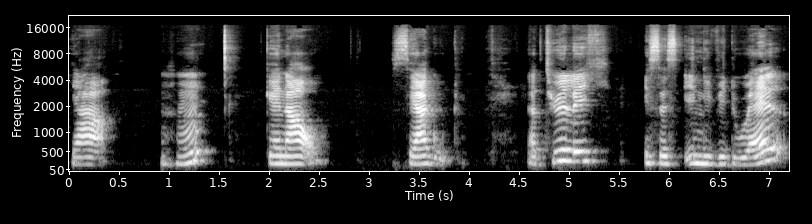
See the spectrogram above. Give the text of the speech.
Ja, mhm. genau. Sehr gut. Natürlich ist es individuell.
